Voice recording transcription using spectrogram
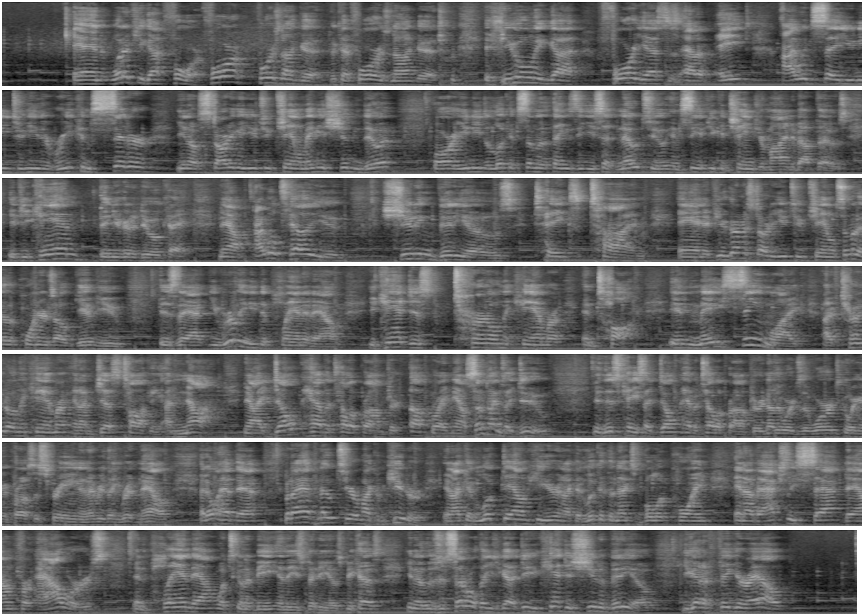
and what if you got four? Four four is not good okay? Four is not good. If you only got four yeses out of eight I would say you need to either reconsider you know starting a YouTube channel maybe you shouldn't do it or you need to look at some of the things that you said no to and see if you can change your mind about those. If you can then you're gonna do okay. Now I will tell you shooting videos takes time. And if you're going to start a YouTube channel some of the other pointers I'll give you is that you really need to plan it out. You can't just turn on the camera and talk. It may seem like I've turned on the camera and I'm just talking. I'm not now I don't have a teleprompter up right now. Sometimes I do. In this case I don't have a teleprompter. In other words the words going across the screen and everything written out. I don't have that but I have notes here on my computer and I can look down here and I can look at the next bullet point and I've actually sat down for hours and planned out what's going to be in these videos. Because you know there's several things you got to do. You can't just shoot a video. You got to figure out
